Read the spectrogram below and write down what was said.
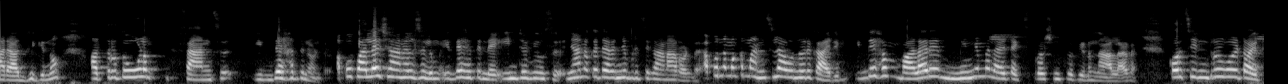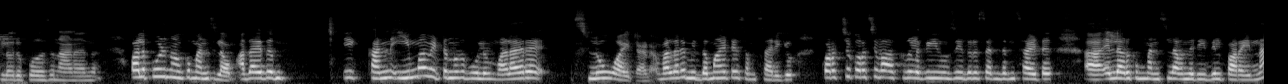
ആരാധിക്കുന്നു അത്രത്തോളം ഫാൻസ് ഇദ്ദേഹത്തിനുണ്ട്. അപ്പോൾ പല ചാനൽസിലും ഇദ്ദേഹത്തിന്റെ ഇന്റർവ്യൂസ് ഞാനൊക്കെ തെരഞ്ഞു പിടിച്ച് കാണാറുണ്ട്. അപ്പോൾ നമുക്ക് മനസ്സിലാവുന്ന ഒരു കാര്യം ഇദ്ദേഹം വളരെ മിനിമൽ ആയിട്ട് എക്സ്പ്രഷൻസ് ഒക്കെ ഇടുന്ന ആളാണ്. കുറച്ച് ഇൻട്രോവേർട്ട് ആയിട്ടുള്ള ഒരു പേഴ്സൺ ആണ് എന്ന് പലപ്പോഴും നമുക്ക് മനസ്സിലാവും. അതായത് ഈ കണ്ണ് ഇമ വെട്ടുന്നത് പോലും വളരെ സ്ലോ ആയിട്ടാണ്. വളരെ മിതമായിട്ടേ സംസാരിക്കൂ. കുറച്ച് കുറച്ച് വാക്കുകളൊക്കെ യൂസ് ചെയ്തൊരു സെന്റൻസ് ആയിട്ട് എല്ലാവർക്കും മനസ്സിലാവുന്ന രീതിയിൽ പറയുന്ന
